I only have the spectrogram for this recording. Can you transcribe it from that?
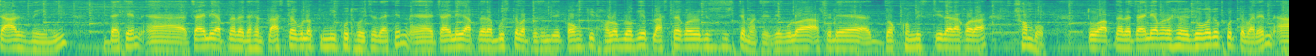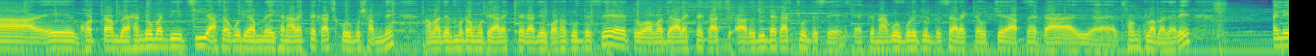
চার্জ নিইনি। দেখেন চাইলে আপনারা দেখেন প্লাস্টারগুলো কি নিখুঁত হয়েছে দেখেন। চাইলেই চাইলে আপনারা বুঝতে পারতেছেন যে কংক্রিট হলো ব্লকে প্লাস্টার করার কিছু সিস্টেম আছে, যেগুলো আসলে দক্ষ মিস্ত্রি দ্বারা করা সম্ভব। তো আপনারা চাইলে আমাদের সাথে যোগাযোগ করতে পারেন। আর ঘরটা আমরা হ্যান্ড ওভার দিয়েছি। আশা করি আমরা এখানে আরেকটা কাজ করব সামনে। আমাদের মোটামুটি আরেকটা কাজের কথা চলতেছে। তো আমাদের আরেকটা কাজ আরও দুইটা কাজ চলতেছে। একটা নাগরপুরে চলতেছে আর একটা হচ্ছে আপনার একটা সনখোলা বাজারে। চাইলে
